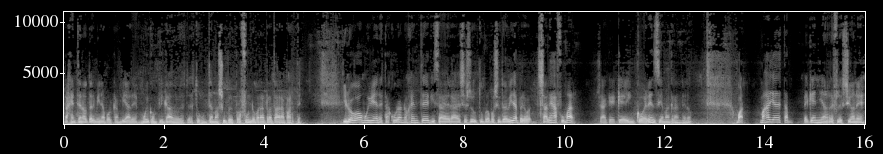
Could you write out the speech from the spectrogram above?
la gente no termina por cambiar, es muy complicado, esto, es un tema súper profundo para tratar aparte. Y luego, muy bien, estás curando gente, quizá era ese tu propósito de vida, pero sales a fumar. O sea, que incoherencia más grande, ¿no? Bueno, más allá de estas pequeñas reflexiones,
